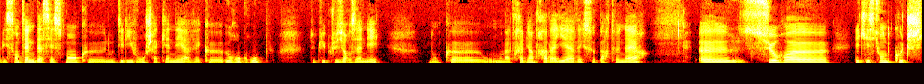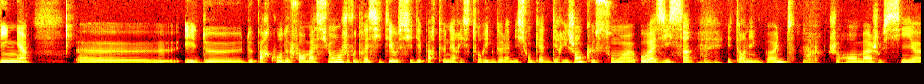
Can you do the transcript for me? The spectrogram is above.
les centaines d'assessements que nous délivrons chaque année avec Eurogroupe depuis plusieurs années. Donc euh, on a très bien travaillé avec ce partenaire. Euh, sur euh, les questions de coaching, euh, et de, de parcours de formation. Je voudrais citer aussi des partenaires historiques de la mission 4 dirigeants que sont euh, Oasis et Turning Point. Ouais. Je rends hommage aussi euh,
